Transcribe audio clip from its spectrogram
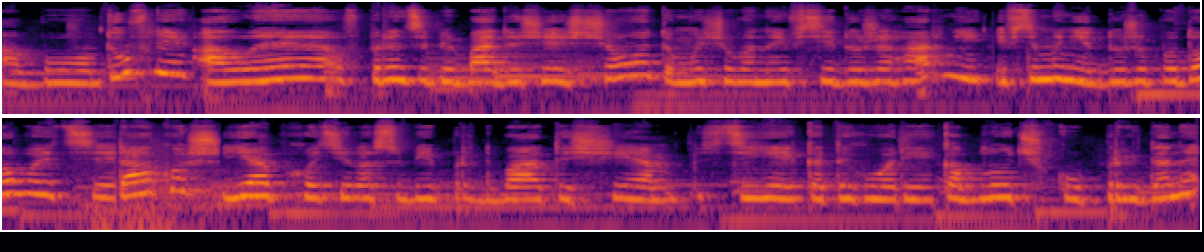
або туфлі, але в принципі байдуже що, тому що вони всі дуже гарні і всі мені дуже подобаються. Також я б хотіла собі придбати ще з цієї категорії каблучку придане,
